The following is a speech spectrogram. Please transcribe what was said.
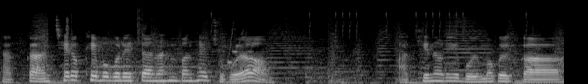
잠깐 체력 회복을 일단은 한번 해주고요. 아키노리 뭘 먹을까?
